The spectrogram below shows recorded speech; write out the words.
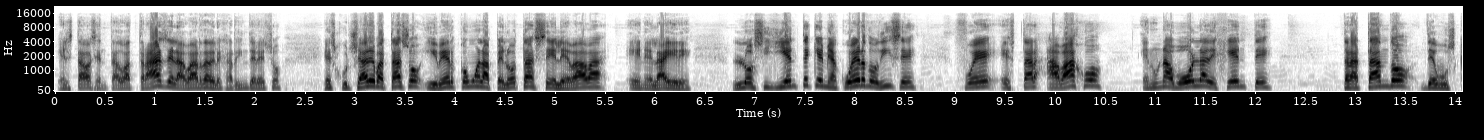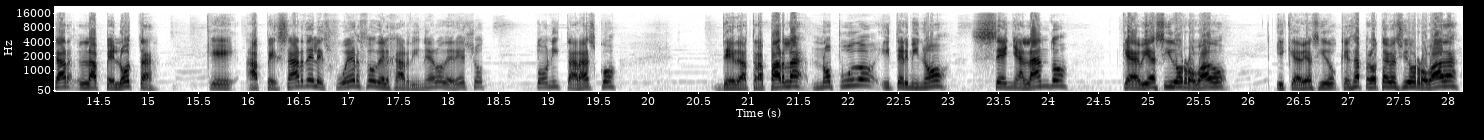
Él estaba sentado atrás de la barda del jardín derecho. Escuchar el batazo y ver cómo la pelota se elevaba en el aire. Lo siguiente que me acuerdo, dice, fue estar abajo en una bola de gente tratando de buscar la pelota que a pesar del esfuerzo del jardinero derecho Tony Tarasco de atraparla, no pudo y terminó señalando que había sido robado y que había sido que esa pelota había sido robada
